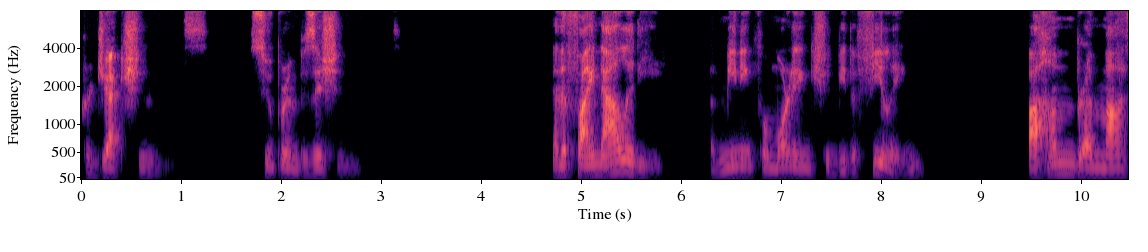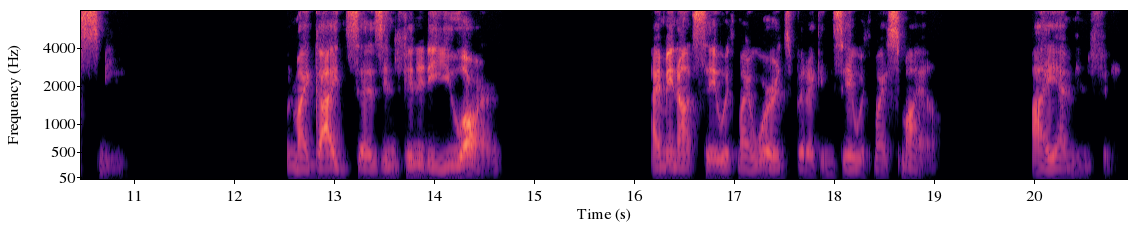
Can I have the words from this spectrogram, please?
projections, superimpositions. And the finality of meaningful morning should be the feeling, aham brahmasmi. When my guide says, infinity, you are, I may not say with my words, but I can say with my smile, I am infinite.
